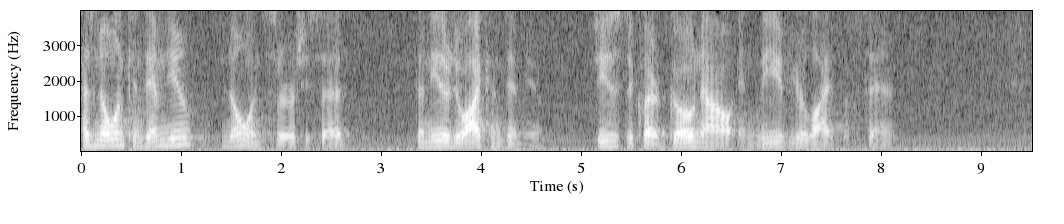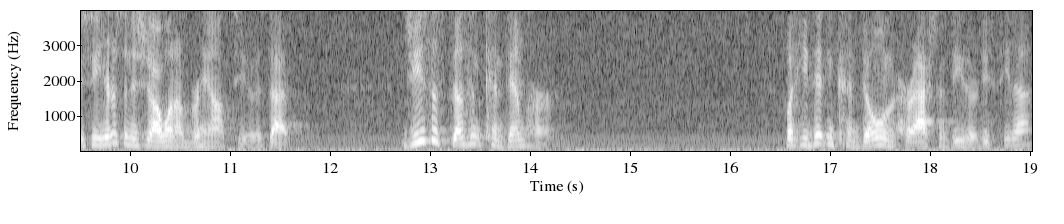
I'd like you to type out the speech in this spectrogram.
Has no one condemned you? No one, sir, she said. Then neither do I condemn you. Jesus declared, Go now and leave your life of sin. You see, here's an issue I want to bring out to you is that Jesus doesn't condemn her. But he didn't condone her actions either. Do you see that?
